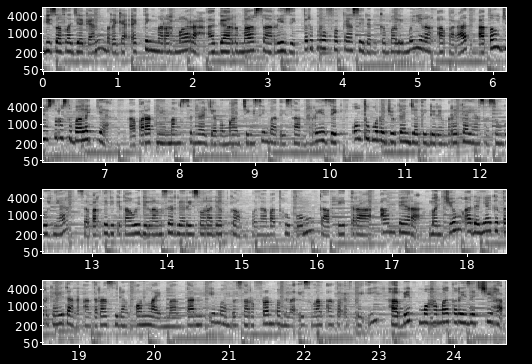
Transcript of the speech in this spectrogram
Bisa saja kan mereka acting marah-marah agar masa Rizik terprovokasi dan kembali menyerang aparat atau justru sebaliknya, aparat memang sengaja memancing simpatisan Rizik untuk menunjukkan jati diri mereka yang sesungguhnya, seperti diketahui dilansir dari suara.com, pengamat hukum Kapitra Ampera mencium adanya keterkaitan antara sidang online mantan Imam Besar Front Pembela Islam atau FPI Habib Muhammad Rizik Syihab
